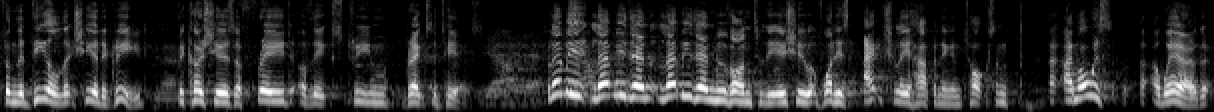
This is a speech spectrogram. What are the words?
from the deal that she had agreed because she is afraid of the extreme Brexiteers. But let me, let me, then, let me then move on to the issue of what is actually happening in talks. And I'm always aware that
